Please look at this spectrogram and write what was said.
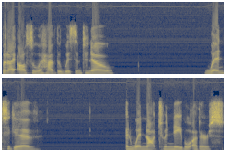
But I also will have the wisdom to know when to give and when not to enable others.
